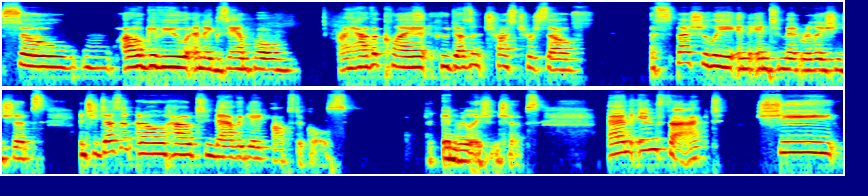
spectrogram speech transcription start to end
so I'll give you an example. I have a client who doesn't trust herself, especially in intimate relationships, and she doesn't know how to navigate obstacles in relationships. And in fact, she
